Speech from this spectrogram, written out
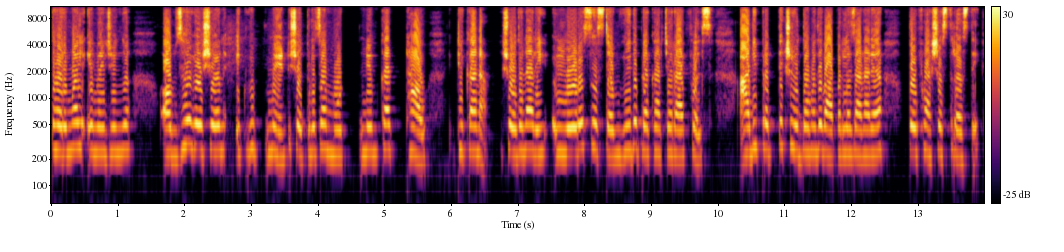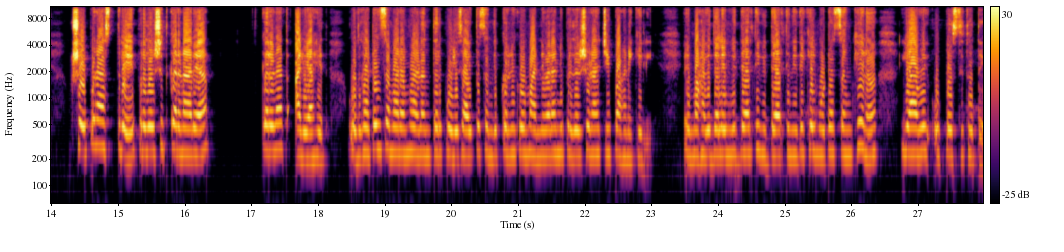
thermal imaging observation equipment शत्रूचा नेमका ठाव ठिकाणा शोधणारी लोरस सिस्टम विविध प्रकारच्या रायफल्स आदी प्रत्यक्ष युद्धामध्ये वापरल्या जाणाऱ्या तोफा शस्त्र असते. क्षेपणास्त्रे प्रदर्शित करणाऱ्या करण्यात आली आहेत. उद्घाटन समारंभानंतर पोलीस आयुक्त संदीप कर्णिक व मान्यवरांनी प्रदर्शनाची पाहणी केली. महाविद्यालयीन विद्यार्थी विद्यार्थिनी देखील मोठ्या संख्येनं यावेळी उपस्थित होते.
